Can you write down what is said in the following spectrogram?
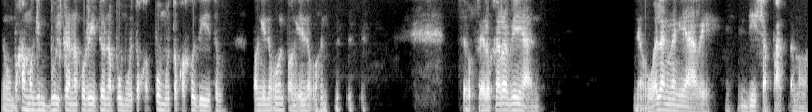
No, baka maging bulkan ako rito na pumutok, pumutok ako dito. Panginoon, Panginoon. so, pero karamihan, no, walang nangyari. Hindi sapat ang mga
